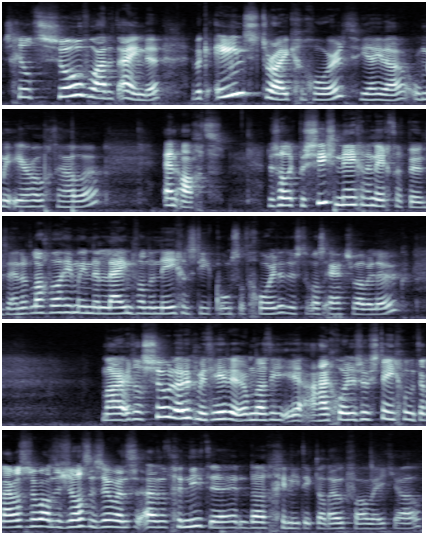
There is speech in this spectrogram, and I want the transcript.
Scheelt zoveel aan het einde. Heb ik één strike gegooid. Ja, ja, om mijn eer hoog te houden. En 8. Dus had ik precies 99 punten. En dat lag wel helemaal in de lijn van de negens die ik constant gooide. Dus dat was ergens wel weer leuk. Maar het was zo leuk met Hidden, omdat hij, hij gooide zo steengoed en hij was zo enthousiast en zo aan het, genieten. En daar geniet ik dan ook van, weet je wel.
